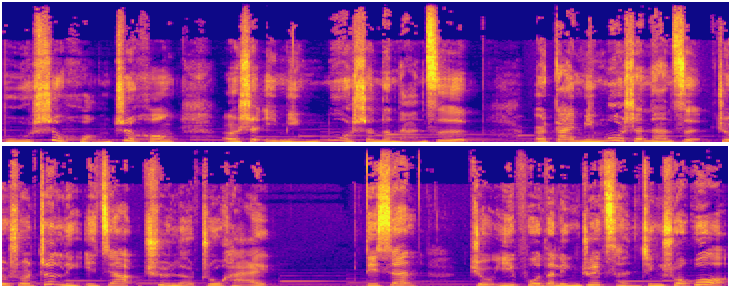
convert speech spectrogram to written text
不是黄志恒，而是一名陌生的男子。而该名陌生男子就说郑林一家去了珠海。第三，九姨婆的邻居曾经说过，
